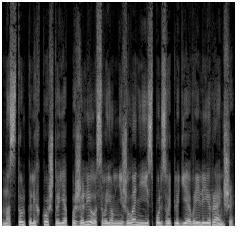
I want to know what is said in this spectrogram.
Настолько легко, что я пожалел о своем нежелании использовать людей Аврелии раньше.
